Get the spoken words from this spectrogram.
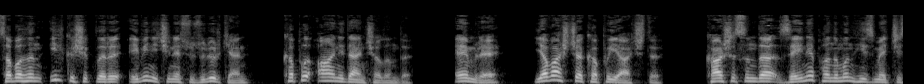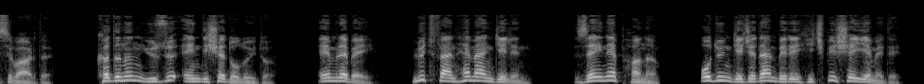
Sabahın ilk ışıkları evin içine süzülürken kapı aniden çalındı. Emre yavaşça kapıyı açtı. Karşısında Zeynep Hanım'ın hizmetçisi vardı. Kadının yüzü endişe doluydu. Emre Bey, lütfen hemen gelin. Zeynep Hanım, o dün geceden beri hiçbir şey yemedi.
